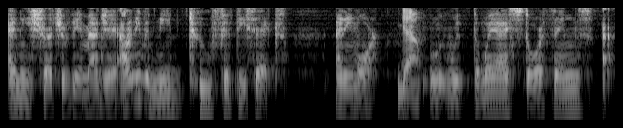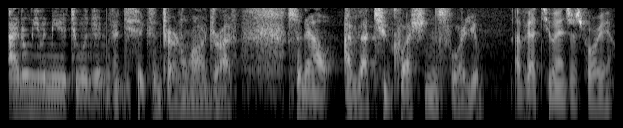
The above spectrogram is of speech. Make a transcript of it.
any stretch of the imagination, I don't even need 256 anymore. Yeah. W- With the way I store things, I don't even need a 256 internal hard drive. So now I've got two questions for you. I've got two answers for you.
